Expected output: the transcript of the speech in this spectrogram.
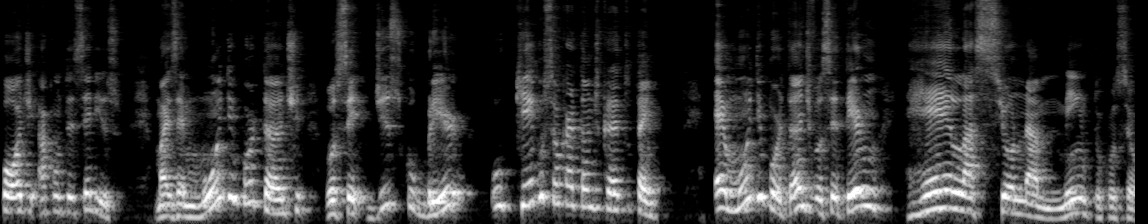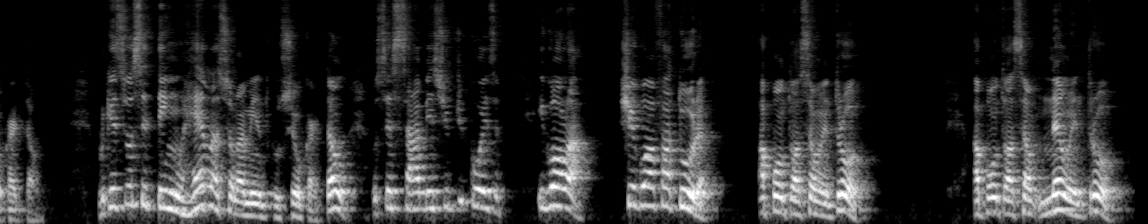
pode acontecer isso. Mas é muito importante você descobrir o que o seu cartão de crédito tem. É muito importante você ter um relacionamento com o seu cartão. Porque se você tem um relacionamento com o seu cartão, você sabe esse tipo de coisa. Igual lá, chegou a fatura, a pontuação entrou? A pontuação não entrou?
